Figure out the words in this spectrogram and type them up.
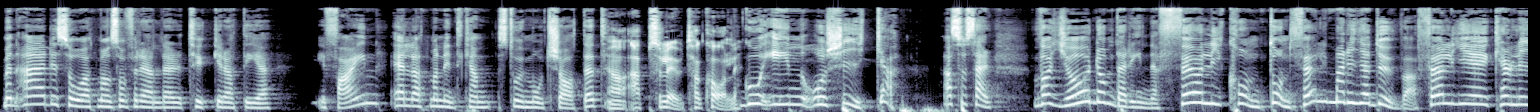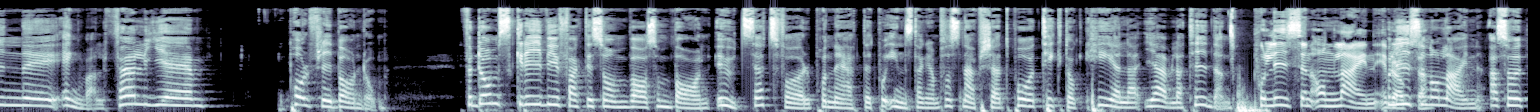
Men är det så att man som förälder tycker att det är fine eller att man inte kan stå emot tjatet Ja, absolut. Ha koll. gå in och kika. Alltså så här, vad gör de där inne? Följ konton. Följ Maria Duva. Följ eh, Caroline eh, Engvall. Följ eh, Porrfri barndom. För de skriver ju faktiskt om vad som barn utsätts för på nätet, på Instagram, på Snapchat, på TikTok hela jävla tiden. Polisen online är Polisen bra också. online. Alltså,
